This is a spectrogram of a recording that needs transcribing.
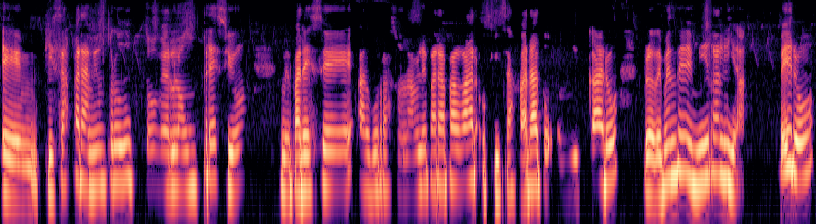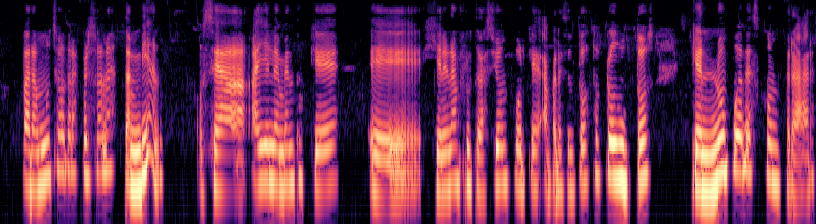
em, quizás para mí un producto, verlo a un precio, me parece algo razonable para pagar o quizás barato o muy caro, pero depende de mi realidad pero para muchas otras personas también. O sea, hay elementos que eh, generan frustración porque aparecen todos estos productos que no puedes comprar,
